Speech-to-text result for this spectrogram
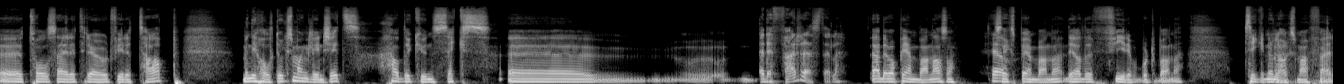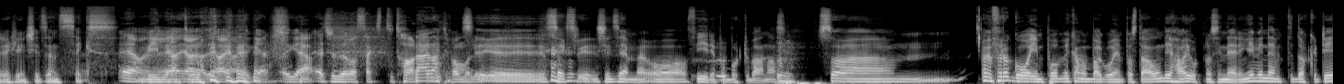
Uh, 12 seire, tre uavgjort, fire tap. Men de holdt jo ikke så mange clean sheets. Hadde kun seks. Uh, Er det færrest, eller? ja, det var på hjemmebane, altså. Ja. Seks på hjemmebane. De hadde fire på bortebane. Sikkert noen lag som har færre clean sheets enn seks, vil jeg ja, ja, ja, ja, okay. gærent. Jeg trodde det var seks totalt. Nei lurer. eh, seks clean sheets hjemme og fire på bortebane, altså. Så um, Men for å gå inn på Vi kan bare gå inn på stallen. De har gjort noen signeringer. Vi nevnte Dockerty.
